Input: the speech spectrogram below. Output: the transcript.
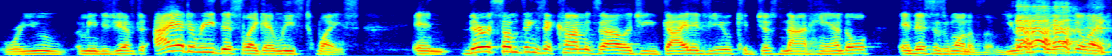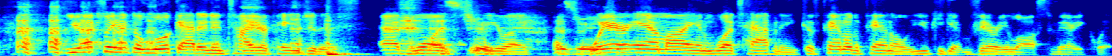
were you, I mean, did you have to, I had to read this like at least twice. And there are some things that Comixology guided view could just not handle, and this is one of them. You actually have to like, you actually have to look at an entire page of this at once to be like, where true. am I and what's happening? Because panel to panel, you can get very lost very quick.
